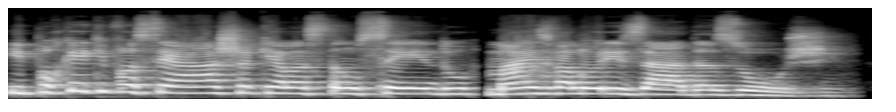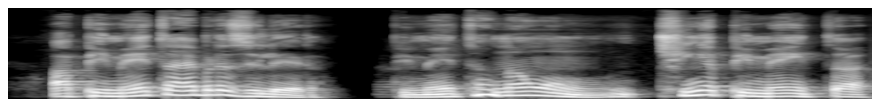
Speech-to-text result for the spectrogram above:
E por que que você acha que elas estão sendo mais valorizadas hoje? A pimenta é brasileira. Pimenta não tinha pimenta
